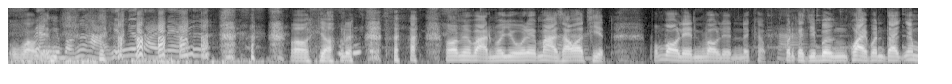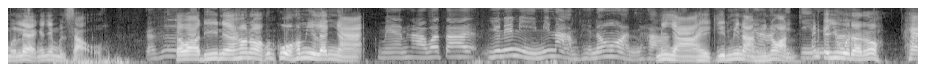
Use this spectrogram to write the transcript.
โอ้เว้าแม่เล่นนอยู่บอกคือหาเห็นอยู่สายแน่คือ เว้าหยอกเลยเพราะแม่บ้านมาอยู่เลยมาเสาร์อาทิตย์ผมเว้าเล่นเว้าเล่นนะครับเพิ่นก็สิเบิ่งควายเพิ่นแต่ยามมื้อแรงกับยามมื้อเช้าร์ก็คือแต่ว่าดีเนี่ยเฮาเนาะคุณครูเขามีแรงหยาแม่นค่ะว่าตาอยู่ในหนีมีน้ำให้นอนค่ะ มีหญ้าให้กินมีน้ำให้นอน มีหญ้าให้กิน มันก็อยู่ได้เนาะแค่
